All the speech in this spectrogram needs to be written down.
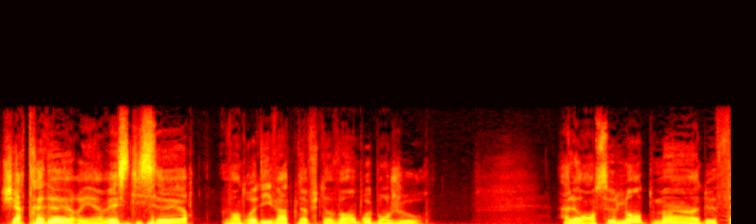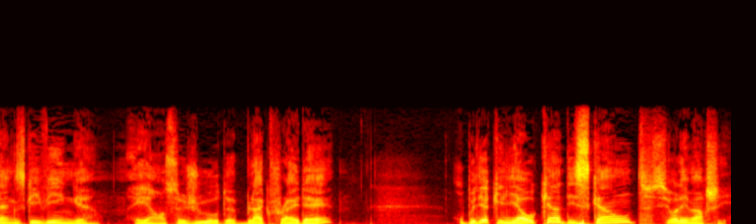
Chers traders et investisseurs, vendredi 29 novembre, bonjour. Alors en ce lendemain de Thanksgiving et en ce jour de Black Friday, on peut dire qu'il n'y a aucun discount sur les marchés.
